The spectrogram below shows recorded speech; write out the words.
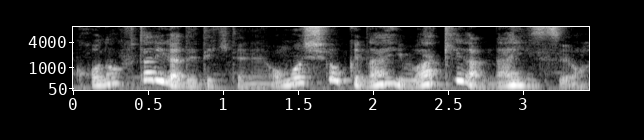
この2人が出てきてね、面白くないわけがないんですよ。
